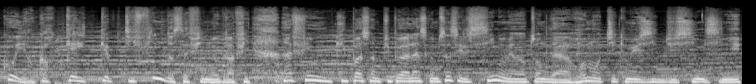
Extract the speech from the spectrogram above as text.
Monaco, il y a encore quelques petits films dans sa filmographie. Un film qui passe un petit peu à l'as comme ça, c'est le Signe. On vient d'entendre la romantique musique du Signe signé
